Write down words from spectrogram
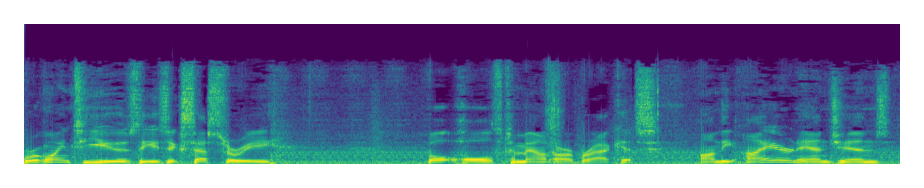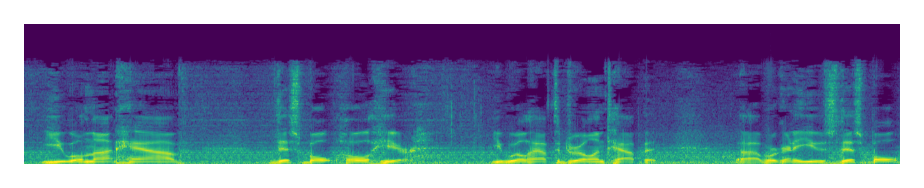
we're going to use these accessory bolt holes to mount our brackets. On the iron engines, you will not have this bolt hole here. You will have to drill and tap it. Uh, we're going to use this bolt,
